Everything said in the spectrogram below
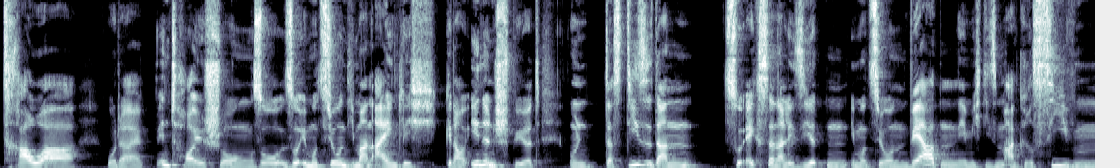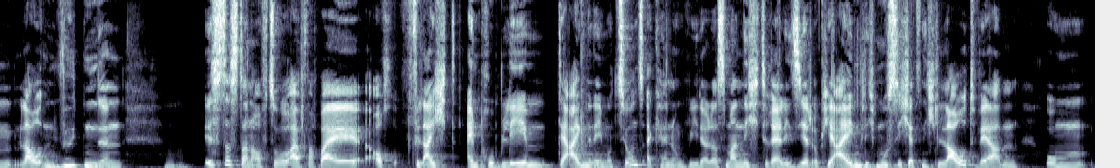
Trauer oder Enttäuschung, so, so Emotionen, die man eigentlich genau innen spürt und dass diese dann zu externalisierten Emotionen werden, nämlich diesem aggressiven, lauten, wütenden Mhm. Ist das dann oft so einfach bei auch vielleicht ein Problem der eigenen Emotionserkennung wieder, dass man nicht realisiert, okay, eigentlich muss ich jetzt nicht laut werden, um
